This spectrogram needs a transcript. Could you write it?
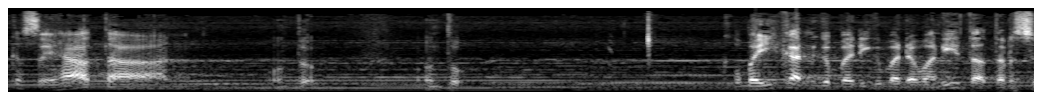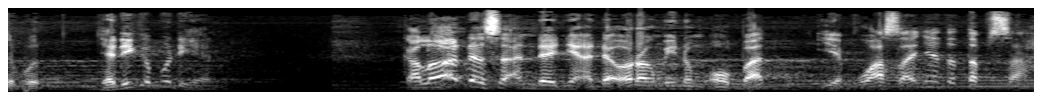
kesehatan untuk untuk kebaikan kembali kepada wanita tersebut. Jadi kemudian kalau ada seandainya ada orang minum obat ya puasanya tetap sah.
